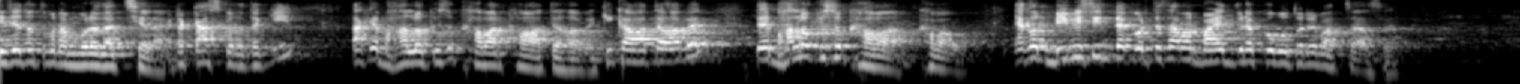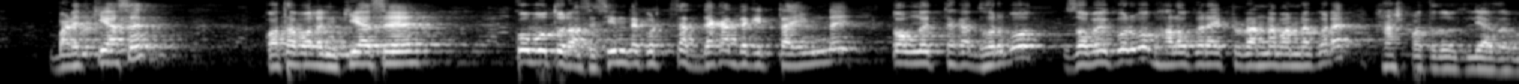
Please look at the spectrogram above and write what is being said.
নিজে তো তোমরা মরে যাচ্ছে না। একটা কাজ করো তো কি? তাকে ভালো কিছু খাবার খাওয়াতে হবে। কি খাওয়াতে হবে? তে ভালো কিছু খাওয়া, খাওয়াও। এখন বিবি চিন্তা করতেছে, আমার বাড়ির দুটা কবুতরের বাচ্চা আছে। বাড়ির কি আছে? কথা বলেন, কি আছে? কবুতর আছে, চিন্তা করতেছে, আর দেখা দেখি টাইম নেই, টঙ্গের থেকে ধরবো, জবাই করব, ভালো করে একটু রান্না বান্না করে হাসপাতালে লিয়া যাব।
